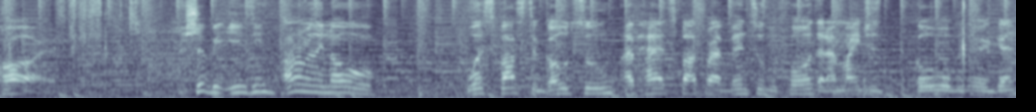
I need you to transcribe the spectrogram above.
car. Should be easy. I don't really know what spots to go to. I've had spots where I've been to before that I might just go over there again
